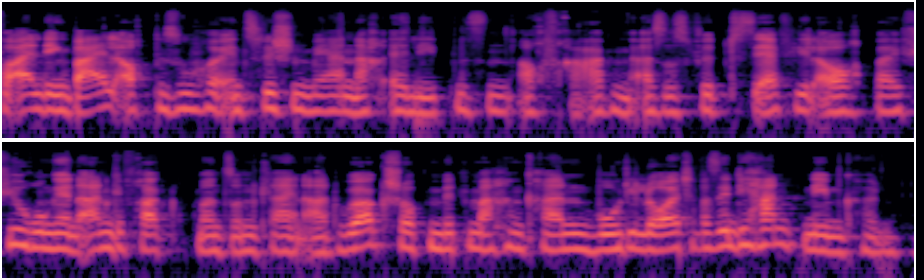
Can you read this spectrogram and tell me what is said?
Vor allen Dingen, weil auch Besucher inzwischen mehr nach Erlebnissen auch fragen. Also es wird sehr viel auch bei Führungen angefragt, ob man so eine kleine Art Workshop mitmachen kann, wo die Leute was in die Hand nehmen können.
